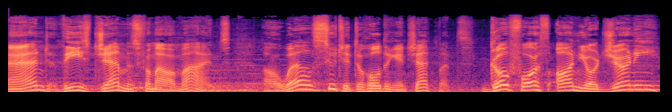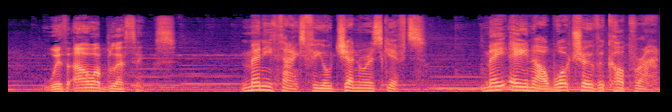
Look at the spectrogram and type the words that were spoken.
And these gems from our mines are well suited to holding enchantments. Go forth on your journey with our blessings. Many thanks for your generous gifts. May Einar watch over Coparann.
